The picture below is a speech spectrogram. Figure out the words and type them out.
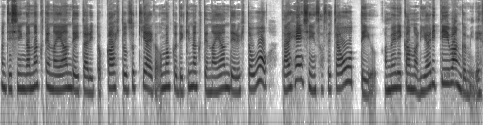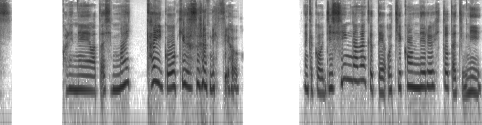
まあ、自信がなくて悩んでいたりとか、人付き合いがうまくできなくて悩んでる人を大変身させちゃおうっていうアメリカのリアリティ番組です。これね、私毎回号泣するんですよ。なんかこう自信がなくて落ち込んでる人たちに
